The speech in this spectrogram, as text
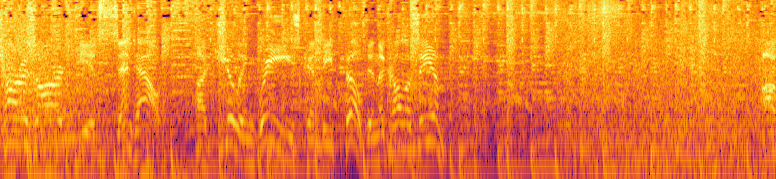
Charizard is sent out. A chilling breeze can be felt in the Colosseum. A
